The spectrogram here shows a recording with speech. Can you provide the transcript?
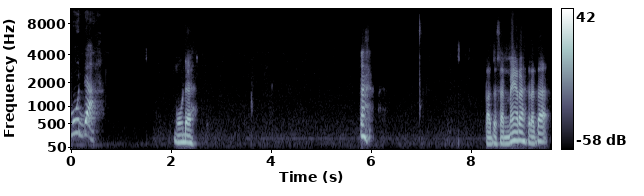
Mudah. Mudah. Ah. Batasan merah ternyata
